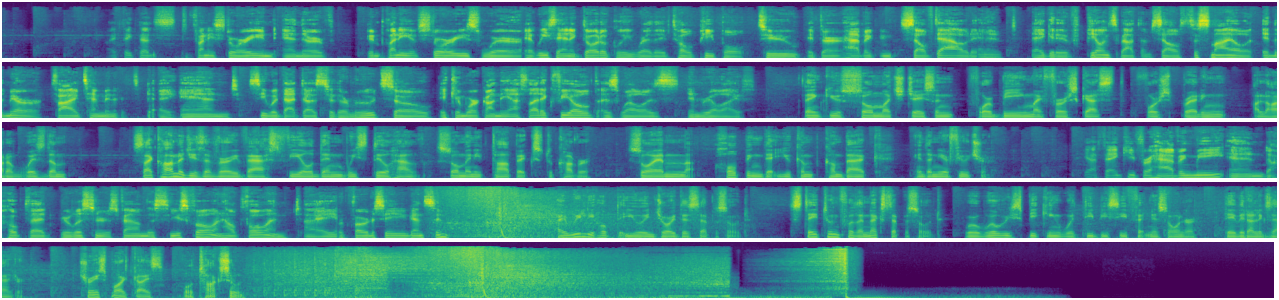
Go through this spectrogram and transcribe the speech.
I think that's a funny story. And, and there have been plenty of stories where, at least anecdotally, where they've told people to, if they're having self doubt and negative feelings about themselves, to smile in the mirror five, ten minutes a day and see what that does to their mood. So it can work on the athletic field as well as in real life. Thank you so much, Jason, for being my first guest, for spreading a lot of wisdom. Psychology is a very vast field, and we still have so many topics to cover. So I'm hoping that you can come back in the near future. Yeah, thank you for having me. And I hope that your listeners found this useful and helpful. And I look forward to seeing you again soon. I really hope that you enjoyed this episode. Stay tuned for the next episode, where we'll be speaking with DBC Fitness owner David Alexander. Train smart, guys. We'll talk soon.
